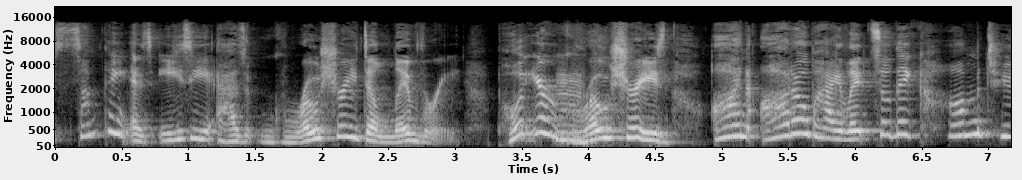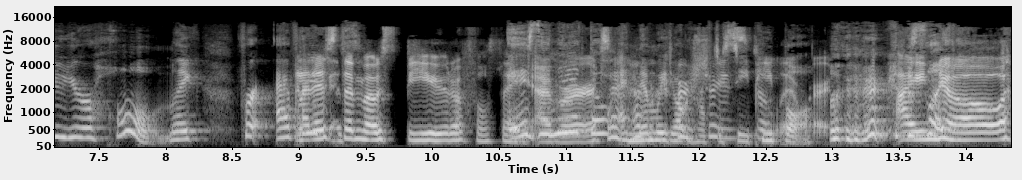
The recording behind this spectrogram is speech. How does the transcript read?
something as easy as grocery delivery put your mm. groceries on autopilot so they come to your home like for every that is the most beautiful thing Isn't ever and then we don't have to see people i know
